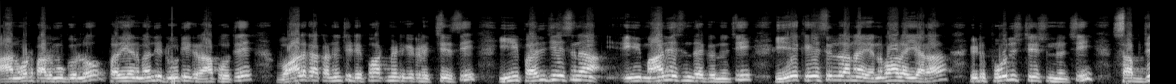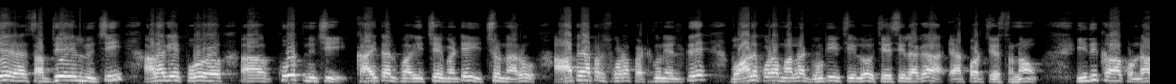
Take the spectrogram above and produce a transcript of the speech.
ఆ నూట పదముగ్గురులో పదిహేను మంది డ్యూటీకి రాకపోతే వాళ్ళకి అక్కడ నుంచి డిపార్ట్మెంట్కి ఇక్కడ ఇచ్చేసి ఈ పని చేసిన ఈ మానేసిన దగ్గర నుంచి ఏ కేసుల్లో ఇన్వాల్వ్ అయ్యారా? ఇటు పోలీస్ స్టేషన్ నుంచి సబ్ జై సబ్ జైలు నుంచి అలాగే పో కోర్టు నుంచి కాగితాలు ప- ఇచ్చేయమంటే ఇచ్చున్నారు. ఆ పేపర్స్ కూడా పట్టుకుని వెళ్తే వాళ్ళు కూడా మళ్ళీ డ్యూటీలో చేసేలాగా ఏర్పాటు చేస్తున్నాం. ఇది కాకుండా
